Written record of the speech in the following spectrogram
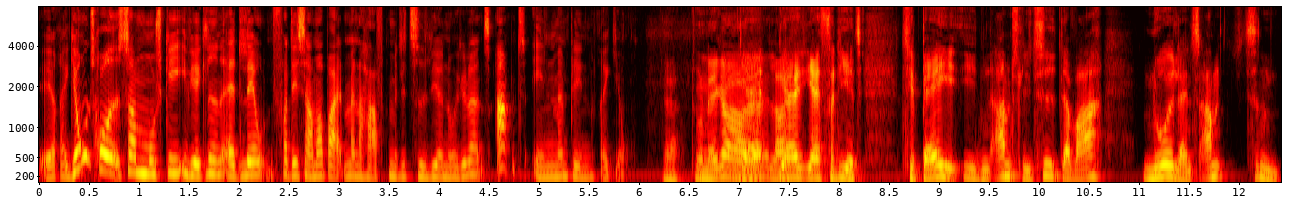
øh, regionsråd, som måske i virkeligheden er et levn fra det samarbejde, man har haft med det tidligere Nordjyllands Amt, inden man blev en region. Ja, du nikker, ja, ja, ja, fordi at tilbage i den amtslige tid, der var Nordjyllands Amt sådan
